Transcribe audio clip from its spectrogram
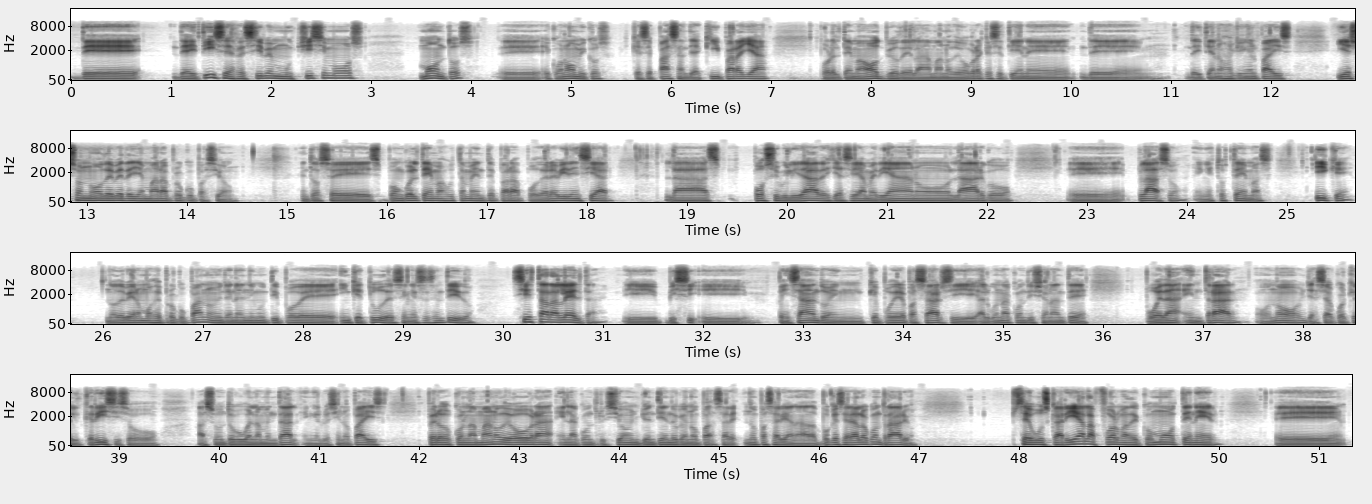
de, Haití se reciben muchísimos montos eh, económicos que se pasan de aquí para allá por el tema obvio de la mano de obra que se tiene de, haitianos aquí en el país y eso no debe de llamar a preocupación. Entonces pongo el tema justamente para poder evidenciar las posibilidades, ya sea mediano, largo eh, plazo en estos temas y que no debiéramos de preocuparnos ni tener ningún tipo de inquietudes en ese sentido, sí estar alerta y, y pensando en qué podría pasar si alguna condicionante pueda entrar o no, ya sea cualquier crisis o asunto gubernamental en el vecino país, pero con la mano de obra en la construcción yo entiendo que no, no pasaría nada, porque sería lo contrario. Se buscaría la forma de cómo tener, eh,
